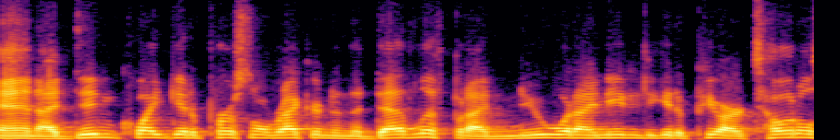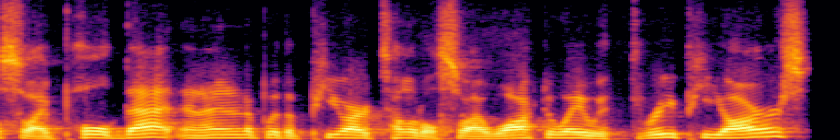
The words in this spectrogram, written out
and I didn't quite get a personal record in the deadlift, but I knew what I needed to get a PR total. So I pulled that and I ended up with a PR total. So I walked away with three PRs.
